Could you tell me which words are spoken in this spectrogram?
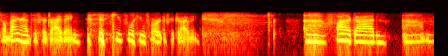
Don't bow your heads if you're driving. Keep looking forward if you're driving. Uh, Father God, um,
